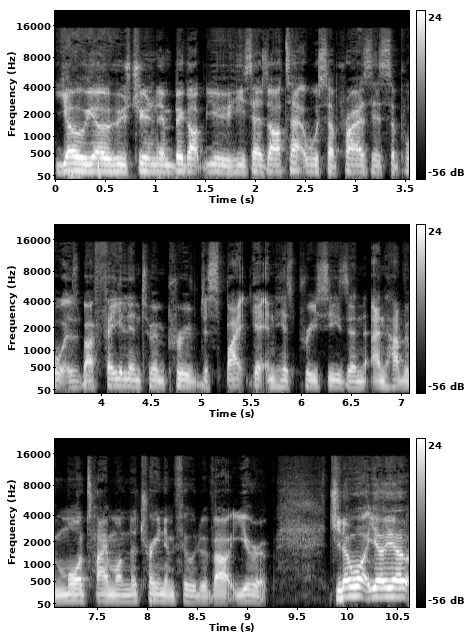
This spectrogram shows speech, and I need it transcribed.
Yo Yo, who's tuning in, big up you. He says Arteta will surprise his supporters by failing to improve despite getting his preseason and having more time on the training field without Europe. Do you know what, Yo Yo?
